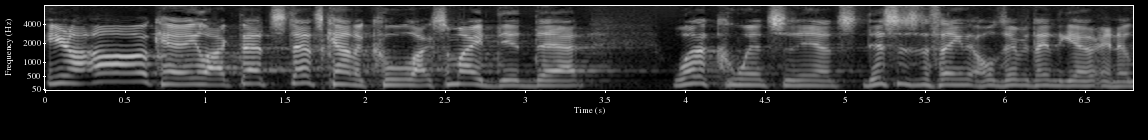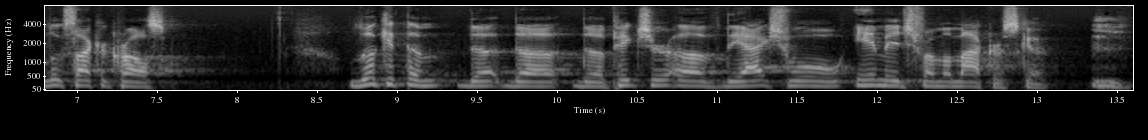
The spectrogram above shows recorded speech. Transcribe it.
And you're like, oh, okay, like that's that's kind of cool. Like somebody did that. What a coincidence. This is the thing that holds everything together, and it looks like a cross. Look at the the the, the picture of the actual image from a microscope and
